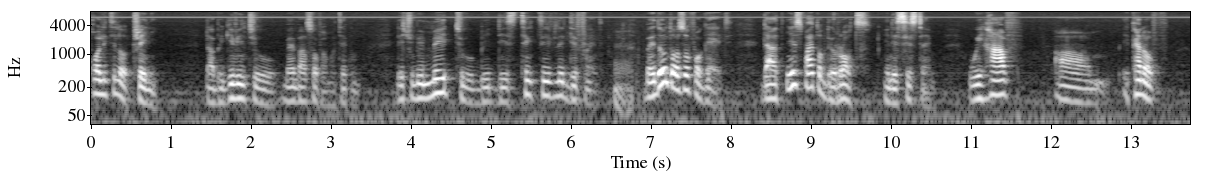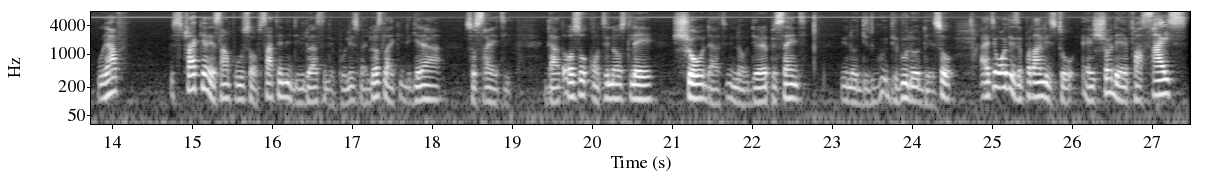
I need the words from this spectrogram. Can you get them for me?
quality of training that will be given to members of Amotekun. They should be made to be distinctively different. But don't also forget that in spite of the rot in the system, we have um, a kind of, we have striking examples of certain individuals in the policemen, just like in the Guinea society, that also continuously show that you know they represent you know the good, the good old days. So I think what is important is to ensure they emphasize,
